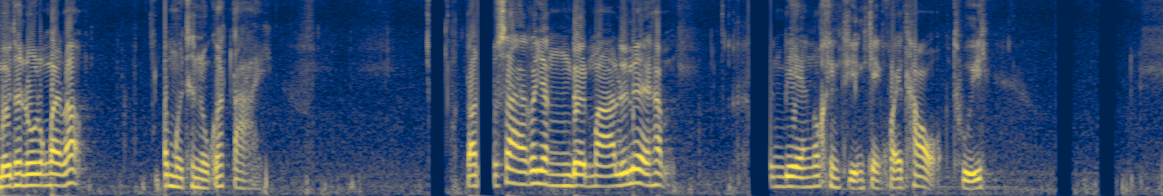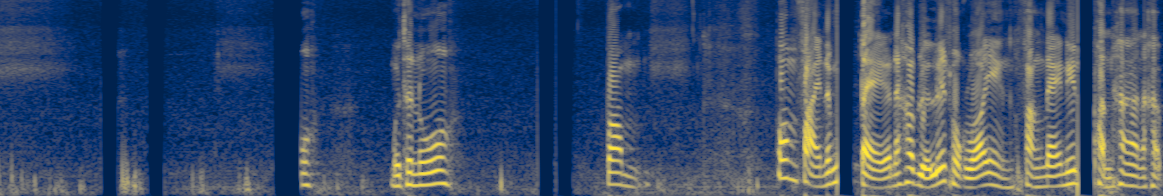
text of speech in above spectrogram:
มือธนูลงไปแล้วแล้วมือธนูก็ตาย ตอนซูซ่าก็ยังเดินมาเรื่อยๆครับ เดียงๆแล้วเข่งเถียงเข่งควายเท่า ถุยโอ้มือธนู ป้อม ป้อมฝ่ายน้ำแตกนะครับ เหลือเลือดหกร้อยเอง ฝั่งแดงนี่พันห้านะครับ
